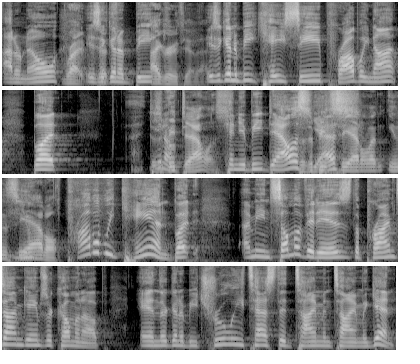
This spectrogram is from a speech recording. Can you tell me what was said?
I don't know. Right, Is it going to beat? I agree with you on that. Is it going to beat KC? Probably not. But Does you it know, beat Dallas? Can you beat Dallas? Does it yes. beat Seattle in, in You Seattle? probably can, but I mean, some of it is the primetime games are coming up and they're going to be truly tested time and time again.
